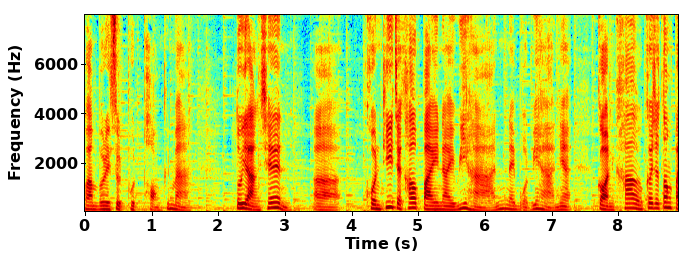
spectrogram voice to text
ความบริสุทธิ์ผุดผ่องขึ้นมา ตัวอย่างเช่น คนที่จะเข้าไปในวิหารในโบสถ์วิหารเนี่ยก่อนเข้าก็จะต้องไป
